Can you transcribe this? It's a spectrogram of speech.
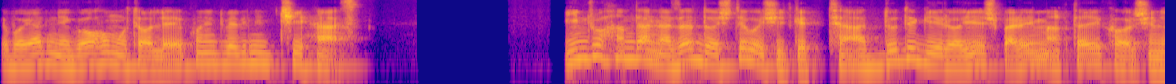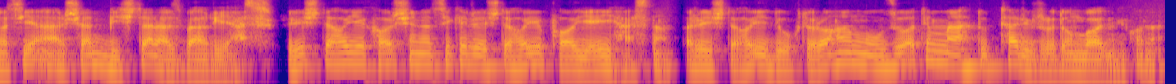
که باید نگاه و مطالعه کنید ببینید چی هست این رو هم در نظر داشته باشید که تعدد گرایش برای مقطع کارشناسی ارشد بیشتر از بقیه است. رشته های کارشناسی که رشته های پایه‌ای هستند و رشته های دکترا هم موضوعات محدودتری رو دنبال می‌کنن.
